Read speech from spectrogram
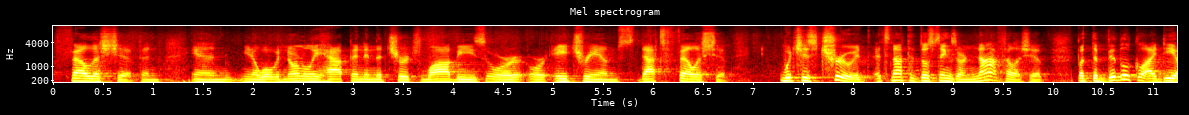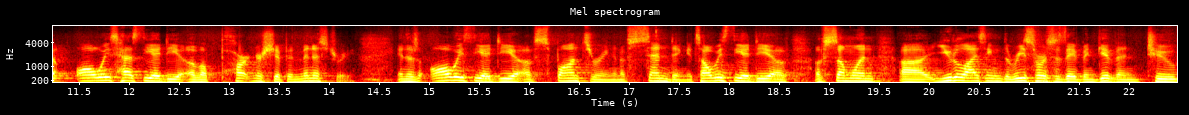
fellowship. And, and you know, what would normally happen in the church lobbies or, or atriums, that's fellowship, which is true. It, it's not that those things are not fellowship, but the biblical idea always has the idea of a partnership in ministry. And there's always the idea of sponsoring and of sending. It's always the idea of, of someone uh, utilizing the resources they've been given to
